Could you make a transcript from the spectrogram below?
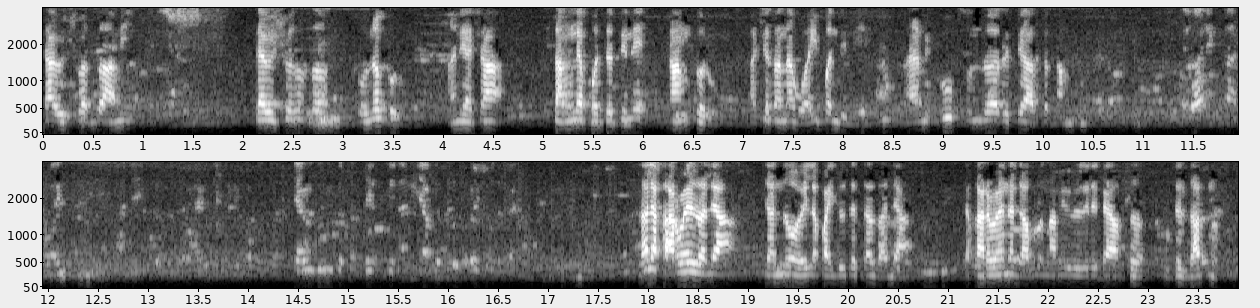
त्या विश्वासाचं आम्ही त्या विश्वासाचं सोनं करू आणि अशा चांगल्या पद्धतीने काम करू अशी त्यांना ग्वाही पण दिली आहे. आणि आम्ही खूप सुंदररित्या असं काम करू. झाल्या कारवाया झाल्या. ज्या न व्हायला पाहिजे होत्या त्या झाल्या. त्या कारवायांना घाबरून आम्ही वगैरे काय असं कुठे जात नसतो.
